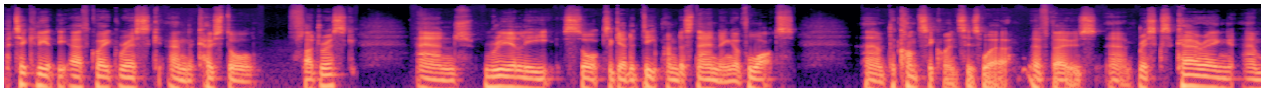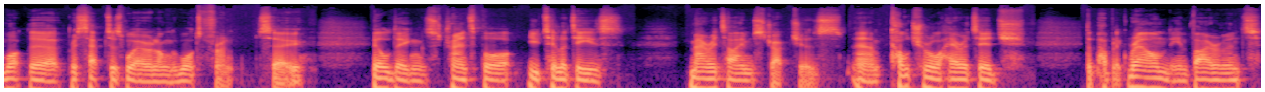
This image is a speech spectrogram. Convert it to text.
particularly at the earthquake risk and the coastal flood risk, and really sought to get a deep understanding of what um, the consequences were of those um, risks occurring and what the receptors were along the waterfront. So, buildings, transport, utilities, maritime structures, um, cultural heritage, the public realm, the environment,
